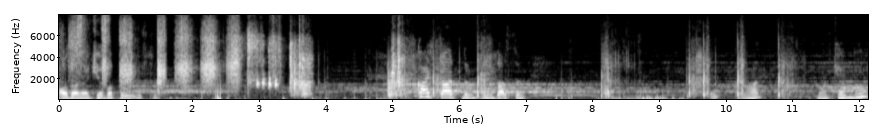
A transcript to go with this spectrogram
Adana kebap olursun. Kaç saattir buradasın? Lan. Manken bu.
